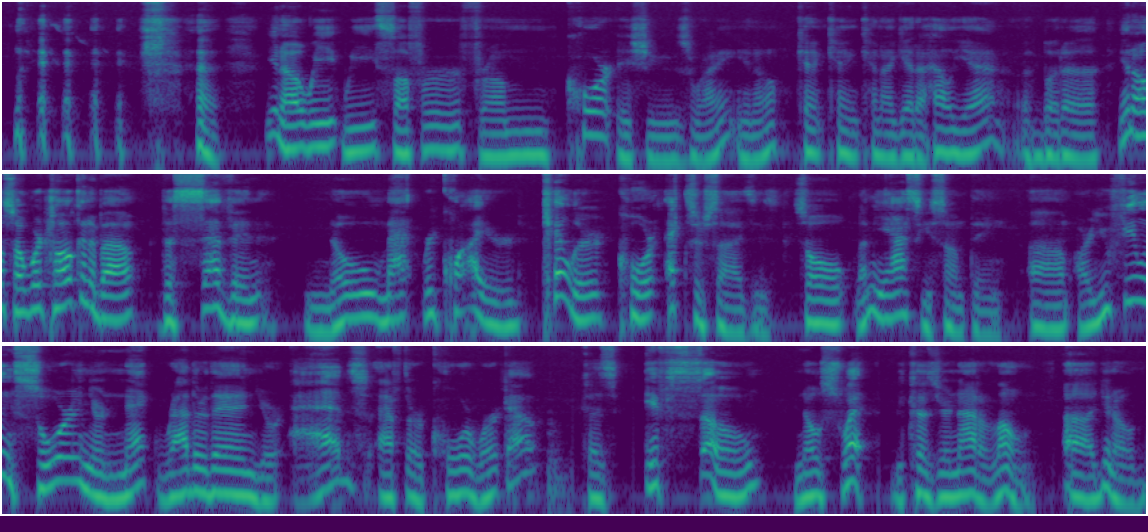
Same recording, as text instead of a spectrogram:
you know, we, we suffer from core issues, right? You know, can, can, can I get a hell yeah? But, uh, you know, so we're talking about the seven no mat required killer core exercises. So let me ask you something. Um, are you feeling sore in your neck rather than your abs after a core workout? Because if so, no sweat because you're not alone. Uh, you know,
